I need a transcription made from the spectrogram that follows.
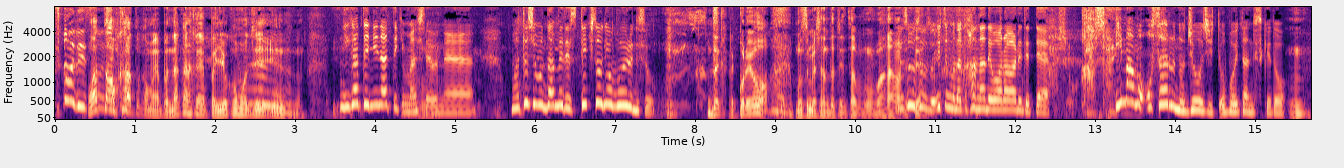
そうです。割ったおかとかもやっぱなかなかやっぱり横文字、うん。苦手になってきましたよね。私もダメです。適当に覚えるんですよ。だからこれを娘さんたちに多分笑われて。そうそうそう。いつもなんか鼻で笑われてて。今もお猿のジョージって覚えたんですけど、うん。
